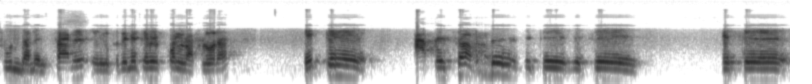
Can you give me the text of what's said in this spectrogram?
fundamentales en lo que tiene que ver con la flora es que a pesar de, que, de que,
